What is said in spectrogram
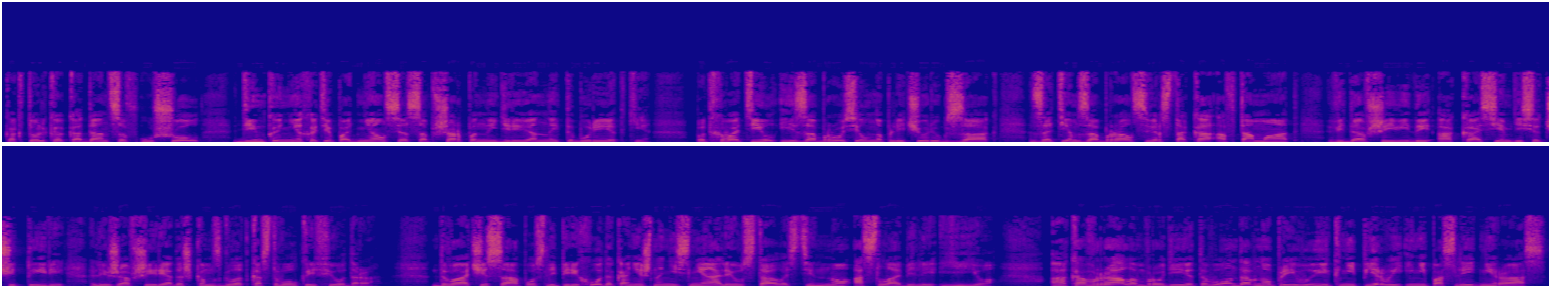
Как только Каданцев ушел, Димка нехотя поднялся с обшарпанной деревянной табуретки, подхватил и забросил на плечо рюкзак, затем забрал с верстака автомат, видавший виды АК-74, лежавший рядышком с гладкостволкой Федора. Два часа после перехода, конечно, не сняли усталости, но ослабили ее. А к авралам вроде этого он давно привык, не первый и не последний раз.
